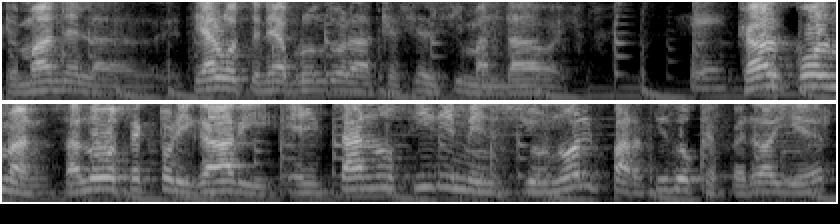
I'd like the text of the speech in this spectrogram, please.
que mande la. Si algo tenía Bruno era que sí, él sí mandaba. Sí. Carl Coleman, saludos Héctor y Gaby. El Tano sí dimensionó el partido que perdió ayer,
